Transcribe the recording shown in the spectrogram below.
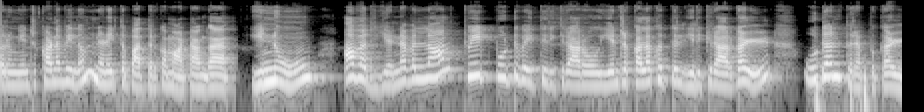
வரும் என்று கனவிலும் நினைத்து பார்த்திருக்க மாட்டாங்க. இன்னும் அவர் என்னவெல்லாம் ட்வீட் போட்டு வைத்திருக்கிறாரோ என்ற கலக்கத்தில் இருக்கிறார்கள் உடன்பிறப்புகள்.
